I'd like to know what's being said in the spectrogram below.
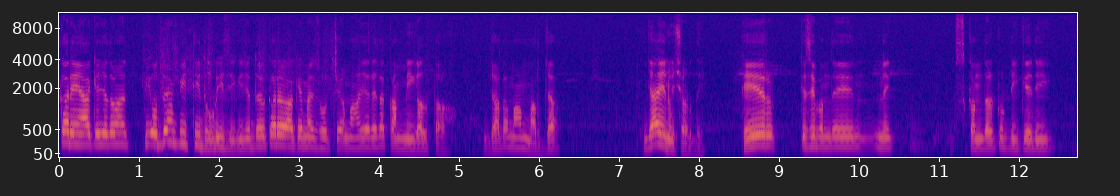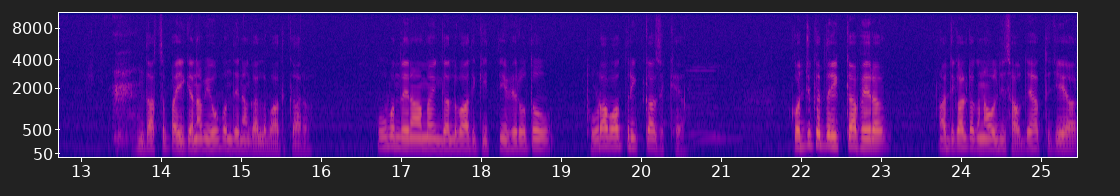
ਘਰੇ ਆ ਕੇ ਜਦੋਂ ਮੈਂ ਪੀ- ਉਦੋਂ ਪੀਤੀ ਥੋੜੀ ਸੀਗੀ, ਜਦੋਂ ਘਰ ਆ ਕੇ ਮੈਂ ਸੋਚਿਆ ਮਹਾ ਯਾਰ, ਇਹ ਤਾਂ ਕੰਮ ਹੀ ਗਲਤ ਆ। ਜਾਂ ਤਾਂ ਮੈਂ ਮਰ ਜਾ, ਜਾਂ ਇਹਨੂੰ ਛੱਡ ਦੇ। ਫੇਰ ਕਿਸੇ ਬੰਦੇ ਨੇ ਸਿਕੰਦਰ ਢੁੱਡੀਕੇ ਦੀ ਦੱਸ ਪਾਈ ਕਹਿੰਦਾ ਵੀ ਉਹ ਬੰਦੇ ਨਾਲ ਗੱਲਬਾਤ ਕਰ। ਉਹ ਬੰਦੇ ਨਾਲ ਮੈਂ ਗੱਲਬਾਤ ਕੀਤੀ, ਫਿਰ ਉਹ ਤੋਂ ਥੋੜਾ ਬਹੁਤ ਤਰੀਕਾ ਸਿੱਖਿਆ। ਕੁਝ ਕੁ ਤਰੀਕਾ ਫਿਰ ਅੱਜ ਕੱਲ ਟੈਕਨੋਲੋਜੀ ਸਭ ਦੇ ਹੱਥ 'ਚ ਆ।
